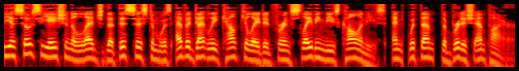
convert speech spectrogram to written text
The association alleged that this system was evidently calculated for enslaving these colonies, and, with them, the British Empire.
